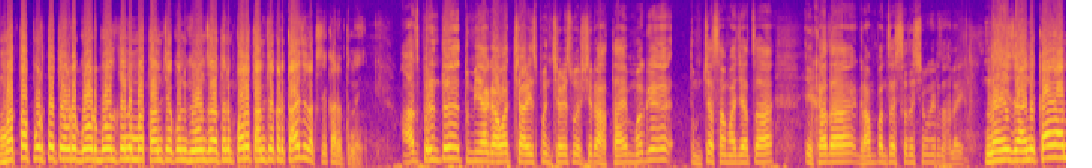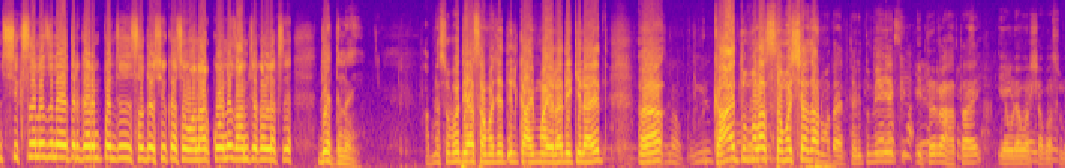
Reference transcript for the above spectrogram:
मतापुरतं तेवढं गोड बोलतं ना मत आमच्याकडून घेऊन जातं ना परत आमच्याकडे काहीच लक्ष करत नाही. आजपर्यंत तुम्ही या गावात चाळीस पंचेचाळीस वर्षे राहताय. मग तुमच्या समाजाचा एखादा ग्रामपंचायत सदस्य वगैरे झालाय? नाही आणि काय आम शिक्षणच नाही तर गरम पंचायत सदस्य कसं होणार? कोणच आमच्याकडे लक्ष देत नाही. आपल्यासोबत या समाजातील काही महिला देखील आहेत. अ, काय तुम्हाला समस्या जाणवत आहेत? तरी तुम्ही एक इथं राहताय एवढ्या वर्षापासून.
